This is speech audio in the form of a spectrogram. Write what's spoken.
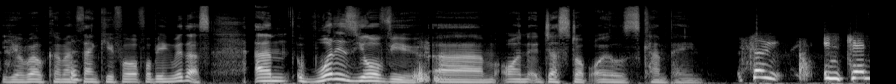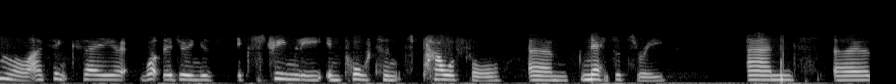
You're welcome and thank you for, for being with us. Um, what is your view um, on Just Stop Oil's campaign? So, in general, I think they what they're doing is extremely important, powerful, um, necessary, and uh,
